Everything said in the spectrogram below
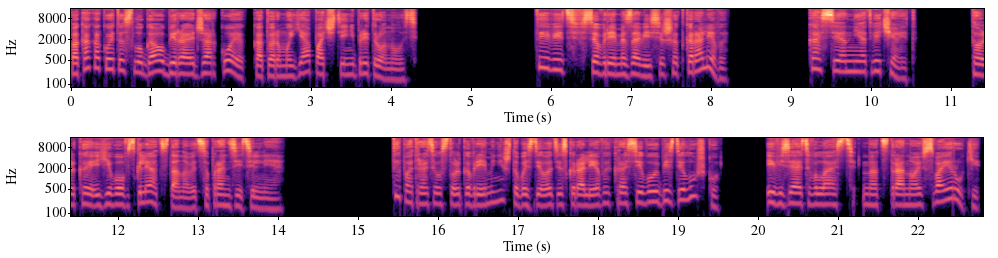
пока какой-то слуга убирает жаркое, к которому я почти не притронулась. Ты ведь все время зависишь от королевы. Кассиан не отвечает. Только его взгляд становится пронзительнее. Ты потратил столько времени, чтобы сделать из королевы красивую безделушку и взять власть над страной в свои руки.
